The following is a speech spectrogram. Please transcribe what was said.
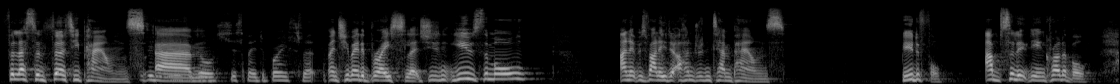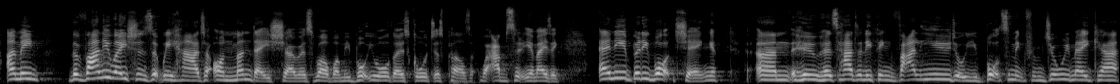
for less than thirty pounds. Didn't use it all, she just made a bracelet. and she made a bracelet. She didn't use them all, and it was valued at 110 pounds. Beautiful, absolutely incredible. I mean, The valuations that we had on Monday's show as well, when we bought you all those gorgeous pearls, were absolutely amazing. Anybody watching um, who has had anything valued, or you've bought something from Jewellery Maker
